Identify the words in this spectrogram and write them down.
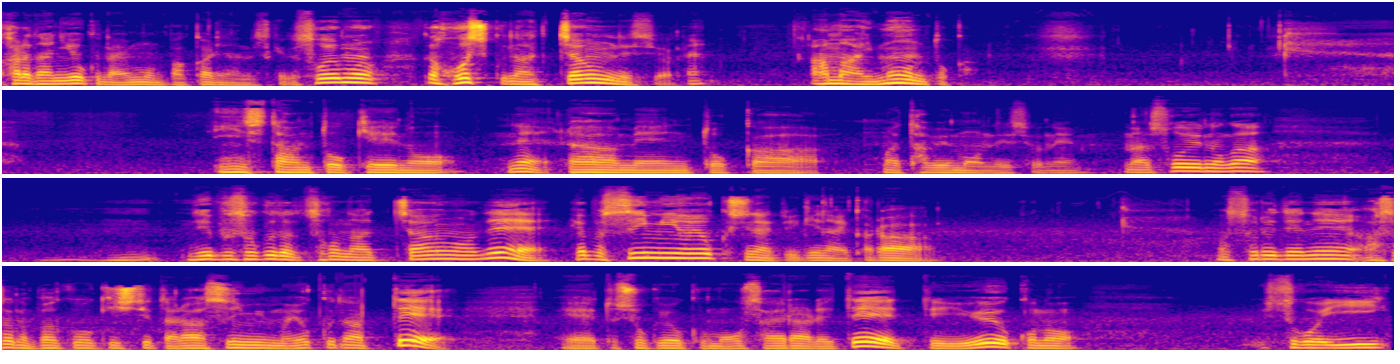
体に良くないもんばっかりなんですけどそういうものが欲しくなっちゃうんですよね。甘いもんとか。インスタント系のねラーメンとか、まあ、食べ物ですよね。まあそういうのが寝不足だとそうなっちゃうのでやっぱ睡眠を良くしないといけないから、まあ、それでね朝の爆起きしてたら睡眠も良くなってえーと、食欲も抑えられてっていうこのすごいいい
